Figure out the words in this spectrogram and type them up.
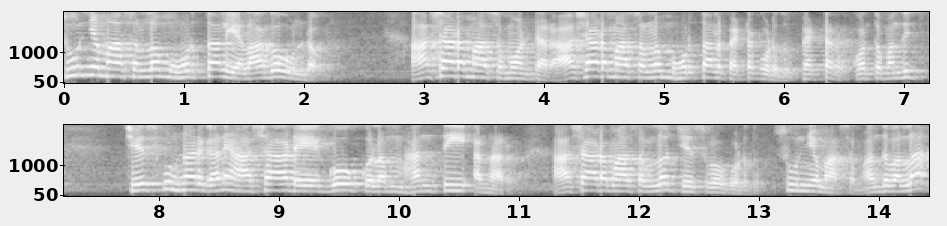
శూన్యమాసంలో ముహూర్తాలు ఎలాగో ఉండవు. ఆషాఢ మాసము అంటారు. ఆషాఢ మాసంలో ముహూర్తాలు పెట్టకూడదు పెట్టరు. కొంతమంది చేసుకుంటున్నారు కానీ ఆషాఢే గోకులం హంతి అన్నారు. ఆషాఢ మాసంలో చేసుకోకూడదు శూన్యమాసం. అందువల్ల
